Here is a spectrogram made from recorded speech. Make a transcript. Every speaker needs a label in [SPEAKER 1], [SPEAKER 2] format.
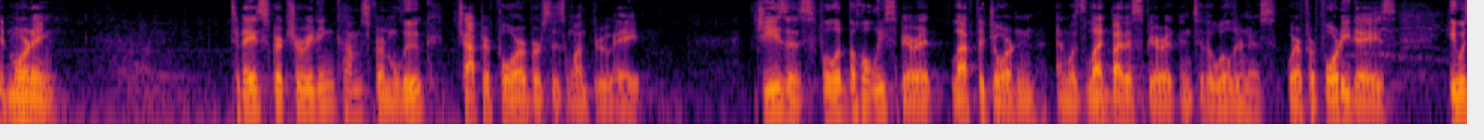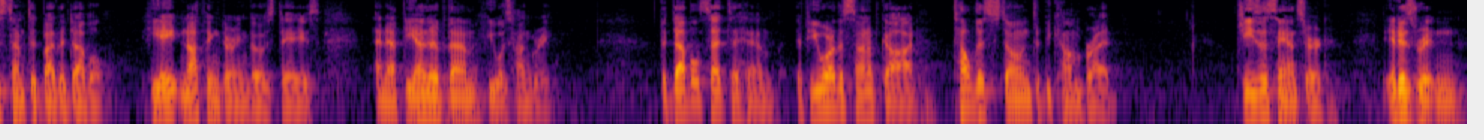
[SPEAKER 1] Good morning. Today's scripture reading comes from Luke chapter 4, verses 1 through 8. Jesus, full of the Holy Spirit, left the Jordan and was led by the Spirit into the wilderness, where for 40 days he was tempted by the devil. He ate nothing during those days, and at the end of them he was hungry. The devil said to him, If you are the Son of God, tell this stone to become bread. Jesus answered, It is written,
